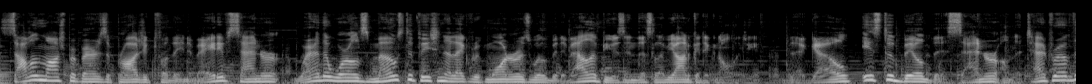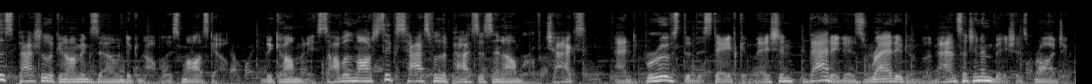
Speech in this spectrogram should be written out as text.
Savalmash prepares a project for the Innovative Center where the world's most efficient electric motors will be developed using the Slavyanka technology. The goal is to build this center on the territory of the Special Economic Zone Technopolis Moscow. The company Savalmash successfully passes a number of checks and proves to the State Commission that it is ready to implement such an ambitious project.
